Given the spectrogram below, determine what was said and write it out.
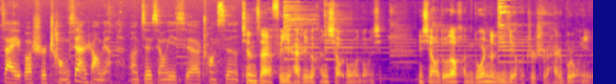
再一个是呈现上面，呃，进行一些创新。现在非遗还是一个很小众的东西，你想要得到很多人的理解和支持还是不容易的。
